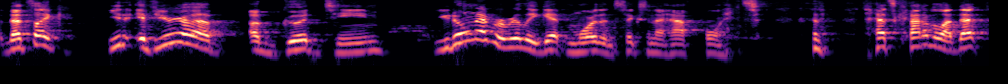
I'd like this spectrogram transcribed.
that's like you if you're a, a good team you don't ever really get more than six and a half points that's kind of a lot that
